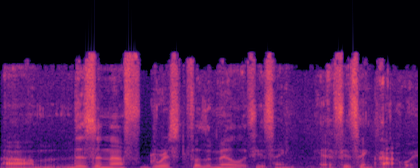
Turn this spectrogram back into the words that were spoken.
um, there's enough grist for the mill if you think if you think that way.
